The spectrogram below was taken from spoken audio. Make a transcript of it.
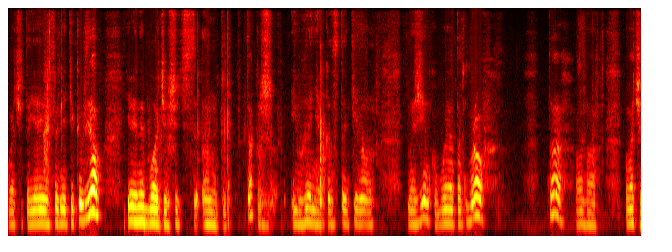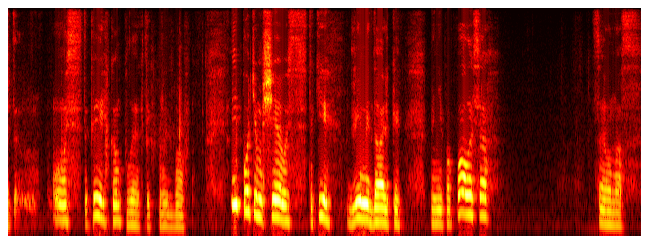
Бачите, я її сьогодні тільки взяв. Я і не бачив, що це. А, ну, тут також Євгенія Константинівна на жінку, бо я так брав. Та вона, бачите, ось такий комплектик придбав. І потім ще ось такі дві медальки мені попалися. Це у нас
